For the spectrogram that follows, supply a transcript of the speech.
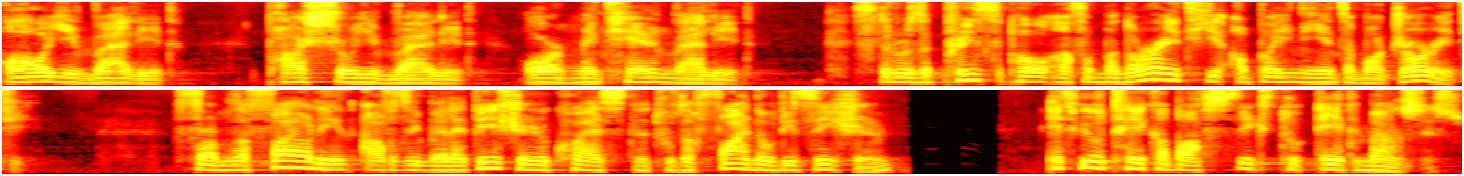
all invalid, partial invalid, or maintain valid, through the principle of minority obeying the majority. From the filing of the invalidation request to the final decision, it will take about six to eight months.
